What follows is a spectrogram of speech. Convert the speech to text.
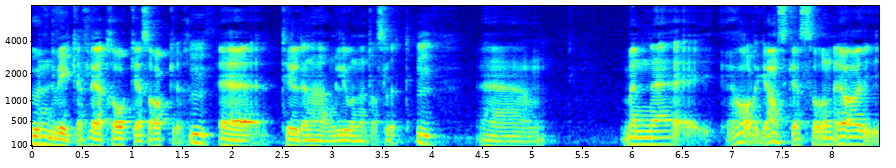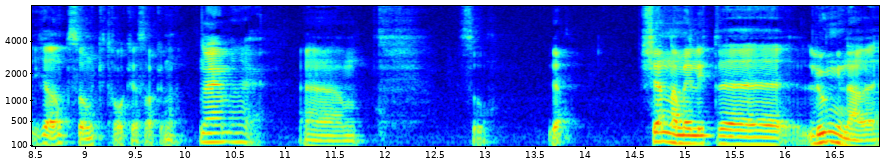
undvika fler tråkiga saker eh, till den här miljonen tar slut. Ehm, men eh, jag har det ganska så, jag gör inte så mycket tråkiga saker nu. Nej, men nej. Ehm, så, ja. Känna mig lite lugnare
